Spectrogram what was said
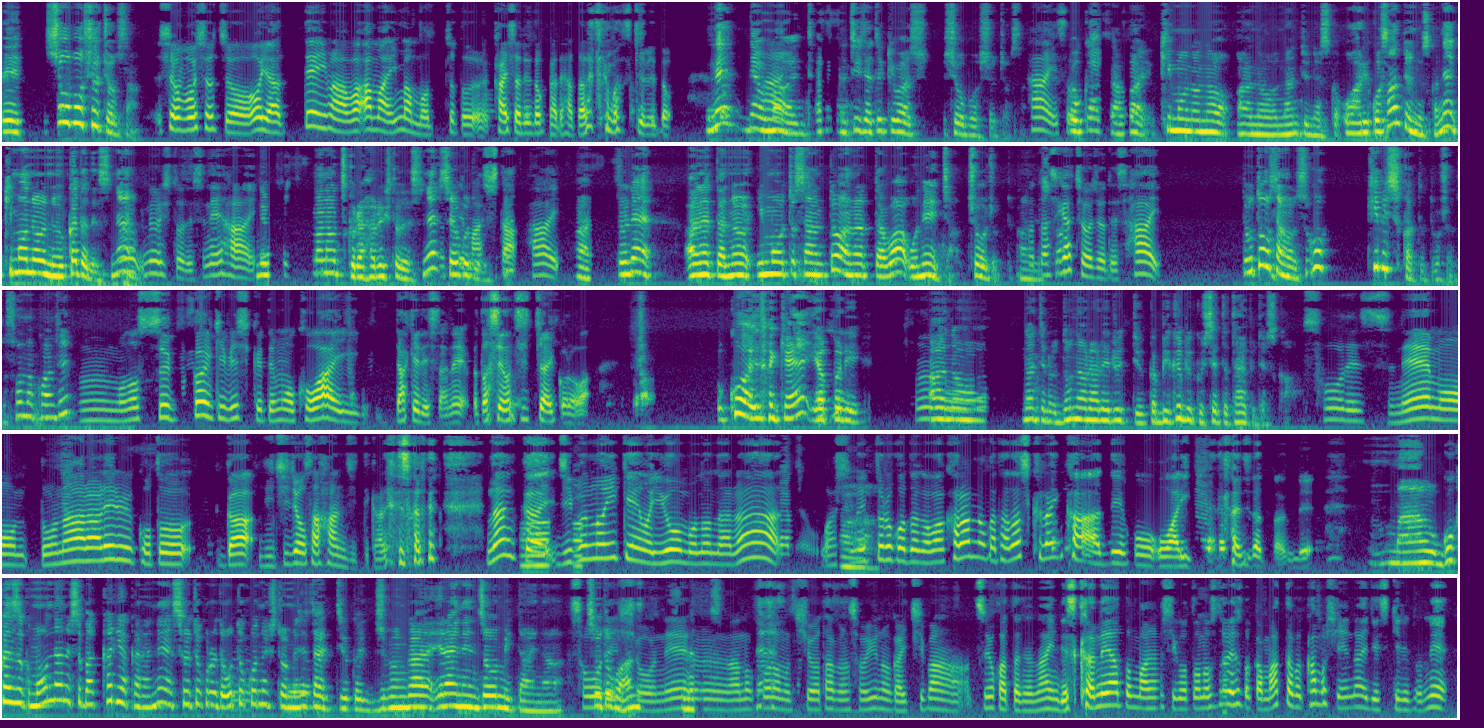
えー消防署長さん。消防署長をやって、今は、あ、まあ今もちょっと会社でどっかで働いてますけれど。ね。でもまあ、はあなたが小さい時はし消防署長さん。はい、そう。お母さんは着物の、あの、なんていうんですか、おはりこさんっていうんですかね。着物を縫う方ですね。縫う人ですね、はい。で着物を作らはる人ですね。そういうことです、ねまし。た。はい。はい。それで、あなたの妹さんとあなたはお姉ちゃん、長女って感じですか？私が長女です。はい。で、お父さんはすごく厳しかったっておっしゃった。そんな感じ？うん、ものすっごい厳しくて、もう怖いだけでしたね。私のちっちゃい頃は。怖いだけ？やっぱり、うん、あの、なんていうの、怒鳴られるっていうか、ビクビクしてたタイプですか？そうですね。もう、怒鳴られることが日常茶飯事って感じでしたね。なんあか、自分の意見を言おうものなら、わしの言っとることがわからんのが正しくないんかで、こう、終わりって感じだったんで。まあ、ご家族も女の人ばっかりやからね、そういうところで男の人を見せたいっていうか、自分が偉いねんぞ、みたいな。そうでいとこあんしょうね。うん、あの頃の父は多分そういうのが一番強かったんじゃないんですかね。あと、まあ、仕事のストレスとかもあったのかもしれないですけれどね。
